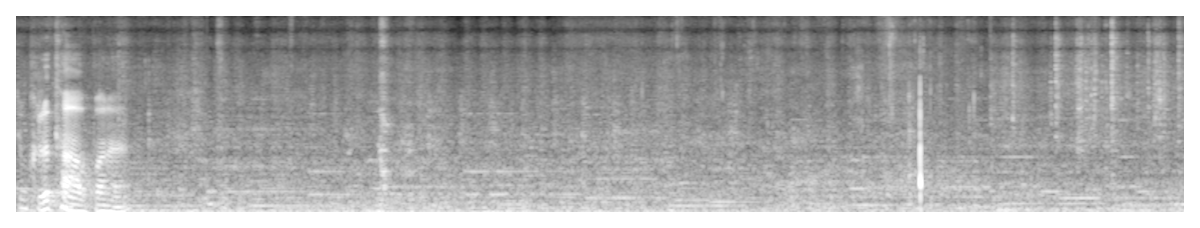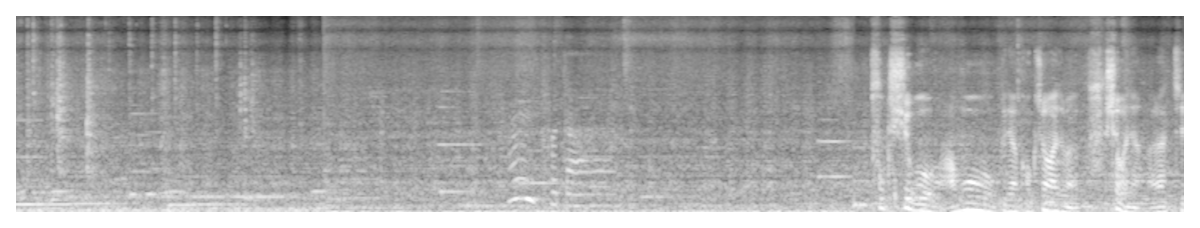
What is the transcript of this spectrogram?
좀 그렇다 오빠는. 푹 쉬고 아무 그냥 걱정하지 말고 푹 쉬어 그냥 알았지?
